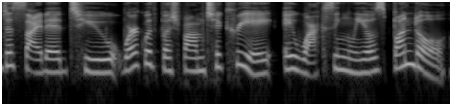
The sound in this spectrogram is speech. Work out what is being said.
decided to work with Bush Balm to create a Waxing Leos bundle.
